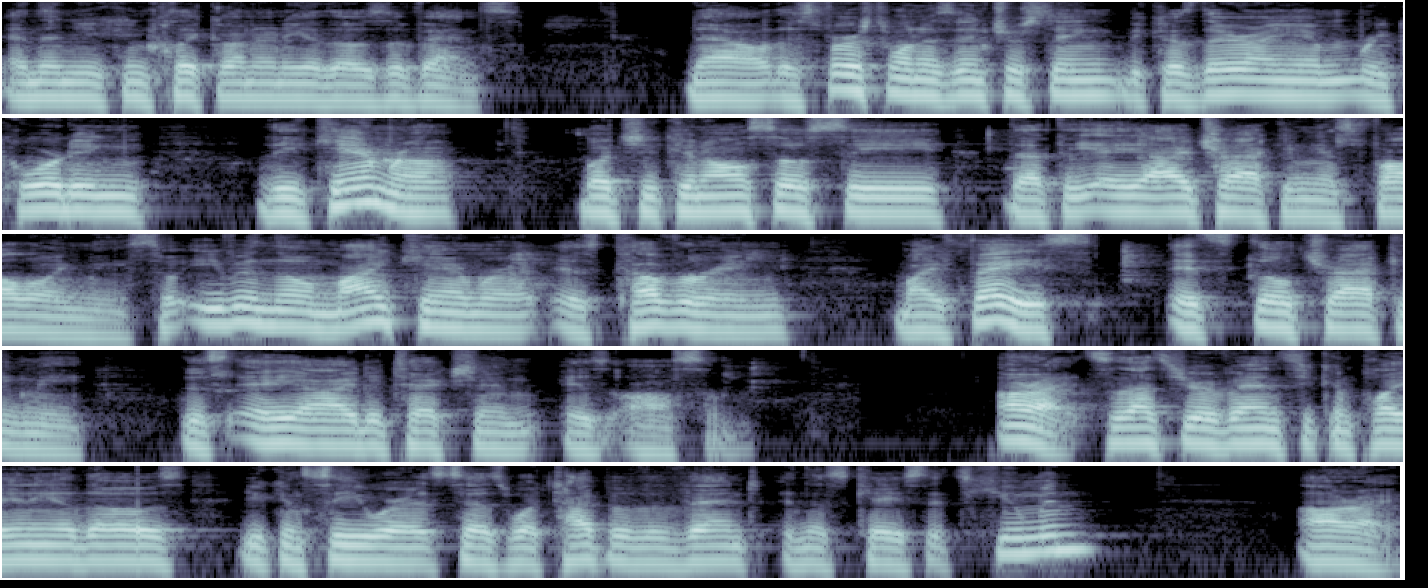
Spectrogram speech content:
and then you can click on any of those events. Now, this first one is interesting because there I am recording the camera but you can also see that the AI tracking is following me. So even though my camera is covering my face, it's still tracking me. This AI detection is awesome. All right, so that's your events. You can play any of those. You can see where it says what type of event. In this case, it's human. All right,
